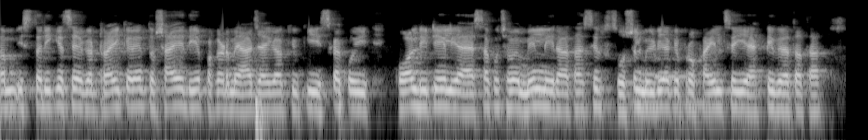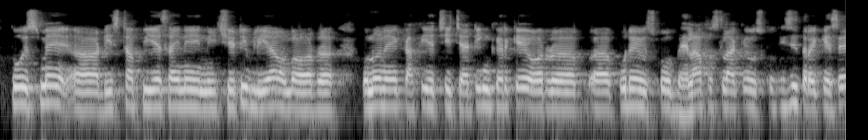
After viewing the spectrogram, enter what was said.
हम इस तरीके से अगर ट्राई करें तो शायद ये पकड़ में आ जाएगा, क्योंकि इसका कोई कॉल डिटेल या ऐसा कुछ हमें मिल नहीं रहा था, सिर्फ़ सोशल मीडिया के प्रोफ़ाइल से ये एक्टिव रहता था। तो इसमें डिस्टा पीएसआई ने इनिशिएटिव लिया और उन्होंने काफ़ी अच्छी चैटिंग करके और पूरे उसको बहला फुसला के उसको किसी तरीके से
